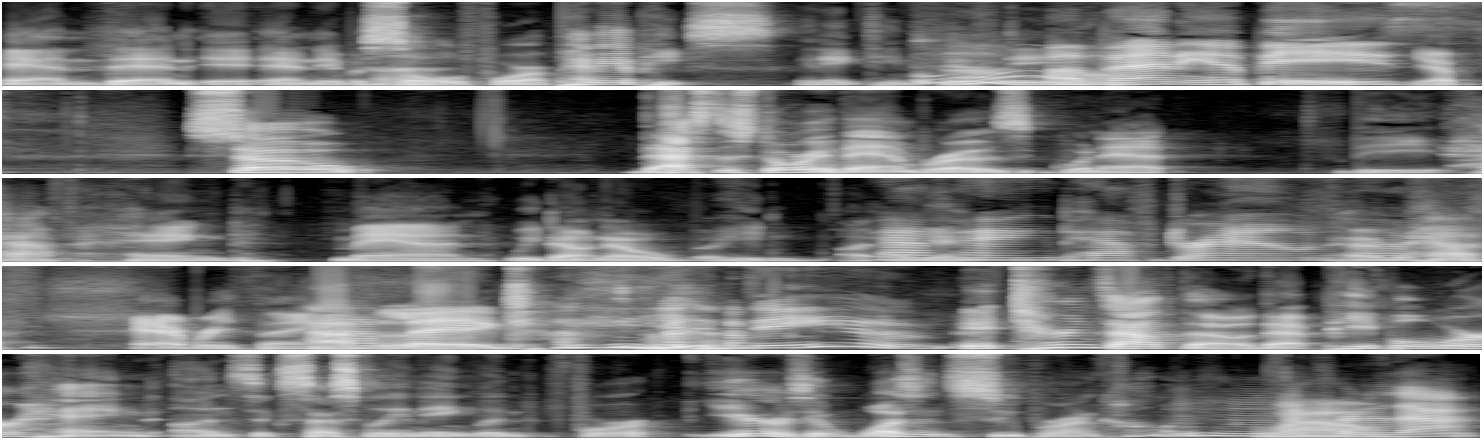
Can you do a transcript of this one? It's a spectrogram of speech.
And then it, and it was Huh. sold for a penny a piece in 1850. Ooh. a penny a piece. Yep. So that's the story of Ambrose Gwinnett, the half hanged man. We don't know he Half again, hanged, half drowned. half, Half, half everything. Half Half leg. Damn. It turns out though that people were hanged unsuccessfully in England for years. It wasn't super uncommon Mhm, I've Wow. heard of that.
